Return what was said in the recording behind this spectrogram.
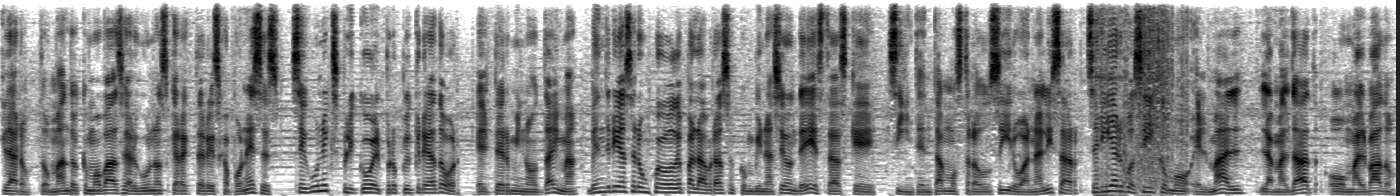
claro, tomando como base algunos caracteres japoneses. Según explicó el propio creador, el término Daima vendría a ser un juego de palabras o combinación de estas que, si intentamos traducir o analizar, sería algo así como el mal, la maldad o malvado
